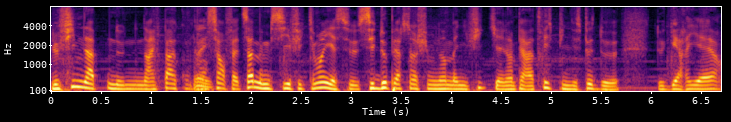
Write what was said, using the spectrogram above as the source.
Le film n'arrive pas à compenser en fait ça, même si effectivement il y a ces deux personnages féminins magnifiques, qui est l'impératrice, puis une espèce de de guerrière.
